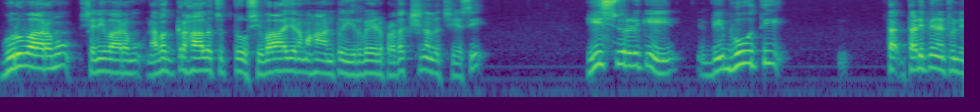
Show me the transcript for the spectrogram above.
గురువారము శనివారము నవగ్రహాల చుట్టూ శివాయ నమ అంటూ ఇరవై ఏడు ప్రదక్షిణలు చేసి ఈశ్వరుడికి విభూతి తడిపినటువంటి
